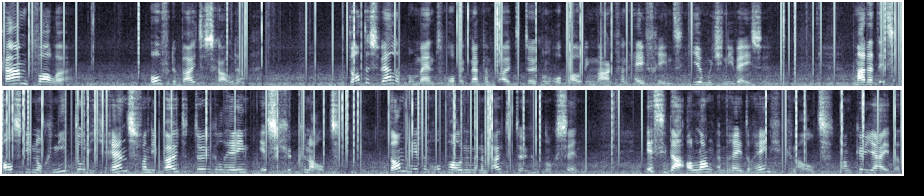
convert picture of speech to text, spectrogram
gaan vallen over de buitenschouder, dat is wel het moment waarop ik met mijn buitenteugel een ophouding maak van hé hey vriend, hier moet je niet wezen. Maar dat is als die nog niet door die grens van die buitenteugel heen is geknald. Dan heeft een ophouding met een buitenteugel nog zin. Is hij daar al lang en breed doorheen geknald, dan kun jij, dat,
